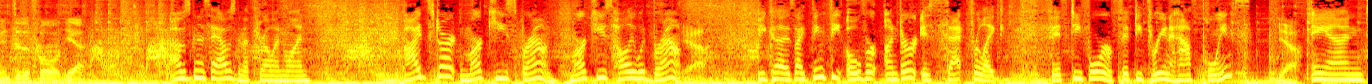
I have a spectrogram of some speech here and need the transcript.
into the fold. Yeah. I was going to say I was going to throw in one. I'd start Marquise Brown, Marquise Hollywood Brown. Yeah. Because I think the over under is set for like 54 or 53 and a half points. Yeah. And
